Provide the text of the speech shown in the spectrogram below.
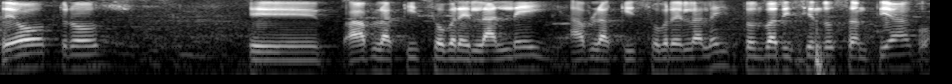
de otros. Eh, habla aquí sobre la ley, habla aquí sobre la ley. Entonces va diciendo Santiago,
